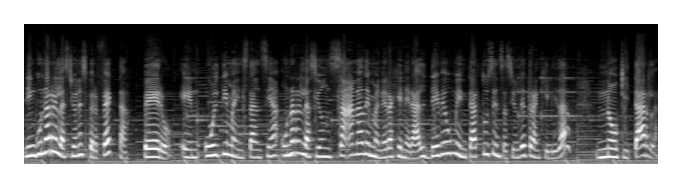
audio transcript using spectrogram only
Ninguna relación es perfecta, pero en última instancia, una relación sana de manera general debe aumentar tu sensación de tranquilidad, no quitarla.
